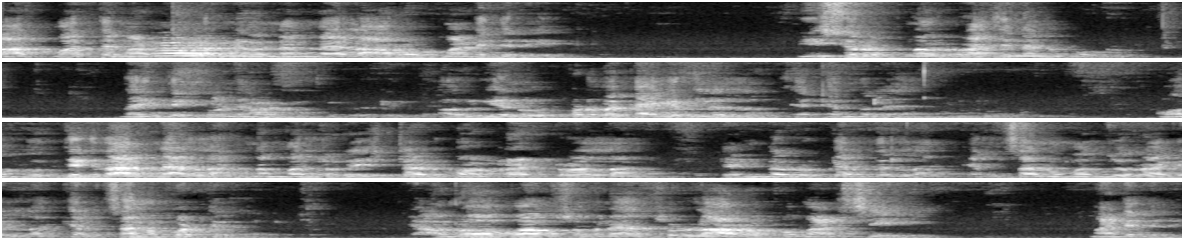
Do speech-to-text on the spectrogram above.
ಆತ್ಮಹತ್ಯೆ ಮಾಡ್ಕೊಂಡು ನೀವು ನಮ್ಮ ಮೇಲೆ ಆರೋಪ ಮಾಡಿದಿರಿ ಈಶ್ವರಪ್ಪನವ್ರು ರಾಜೀನಾಮೆ ಕೊಟ್ಟರು ನೈತಿಕ ಹೊಣೆ ಅವ್ರಿಗೇನು ಕೊಡಬೇಕಾಗಿರಲಿಲ್ಲ. ಯಾಕಂದರೆ ಅವ ಗುತ್ತಿಗೆದಾರನೇ ಅಲ್ಲ. ನಮ್ಮಲ್ಲಿ ರಿಜಿಸ್ಟರ್ಡ್ ಕಾಂಟ್ರಾಕ್ಟ್ರು ಅಲ್ಲ. ಟೆಂಡರು ಕರೆದಿಲ್ಲ. ಕೆಲಸನೂ ಮಂಜೂರಾಗಿಲ್ಲ. ಕೆಲಸನೂ ಕೊಟ್ಟಿಲ್ಲ. ಯಾವನೋ ಒಬ್ಬ ಸುಮ್ಮನೆ ಸುಳ್ಳು ಆರೋಪ ಮಾಡಿಸಿ ಮಾಡಿದ್ರಿ.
